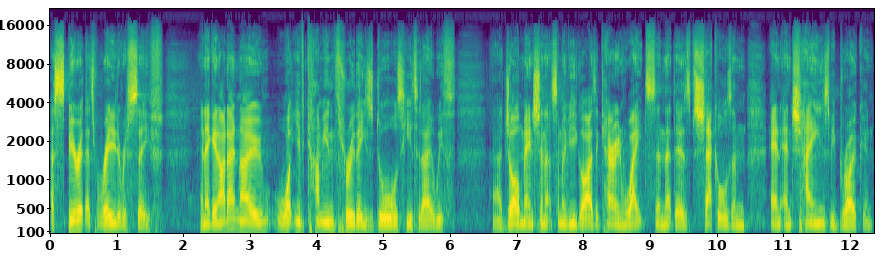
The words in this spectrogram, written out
a spirit that's ready to receive. And again, I don't know what you've come in through these doors here today with. Uh, Joel mentioned that some of you guys are carrying weights and that there's shackles and, and, and chains to be broken.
